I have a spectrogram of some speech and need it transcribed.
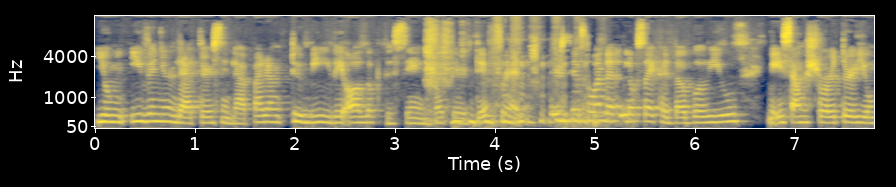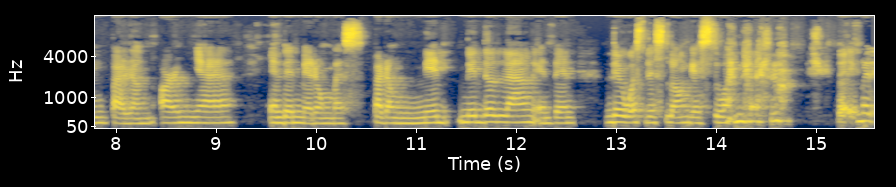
yung even yung letters nila, parang to me, they all look the same, but they're different. There's this one that looks like a W. May isang shorter yung parang arm niya. And then merong mas parang mid middle lang. And then there was this longest one. that, but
